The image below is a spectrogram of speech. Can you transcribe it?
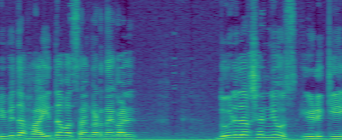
വിവിധ ഹൈന്ദവ സംഘടനകൾ. ദൂരദർശൻ ന്യൂസ് ഇടുക്കി.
